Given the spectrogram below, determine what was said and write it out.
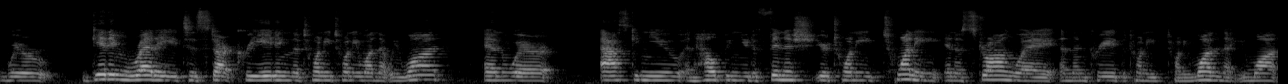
we're getting ready to start creating the 2021 that we want. And we're asking you and helping you to finish your 2020 in a strong way and then create the 2021 that you want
